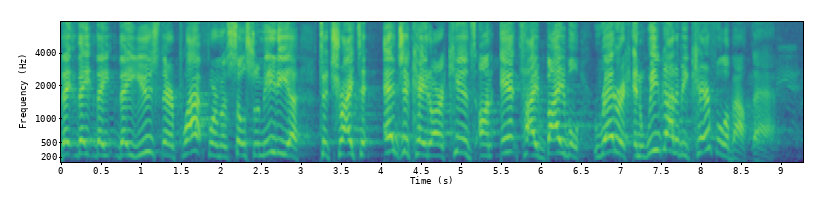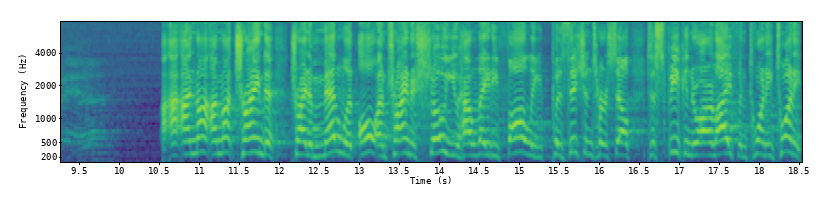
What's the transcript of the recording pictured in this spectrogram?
They, they, they, they use their platform of social media to try to educate our kids on anti Bible rhetoric, and we've got to be careful about that. I, am not, I'm not trying to try to meddle at all. I'm trying to show you how Lady Folly positions herself to speak into our life in 2020,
